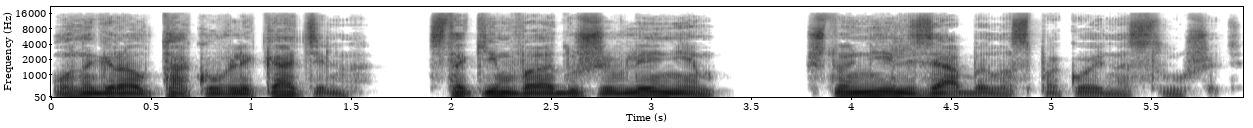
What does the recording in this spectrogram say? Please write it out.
Он играл так увлекательно, с таким воодушевлением, что нельзя было спокойно слушать.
